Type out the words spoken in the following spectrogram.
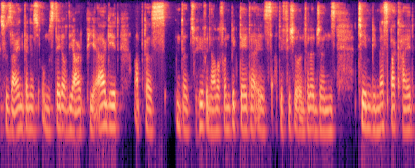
zu sein, wenn es um State-of-the-Art PR geht, ob das unter Zuhilfenahme von Big Data ist, Artificial Intelligence, Themen wie Messbarkeit.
